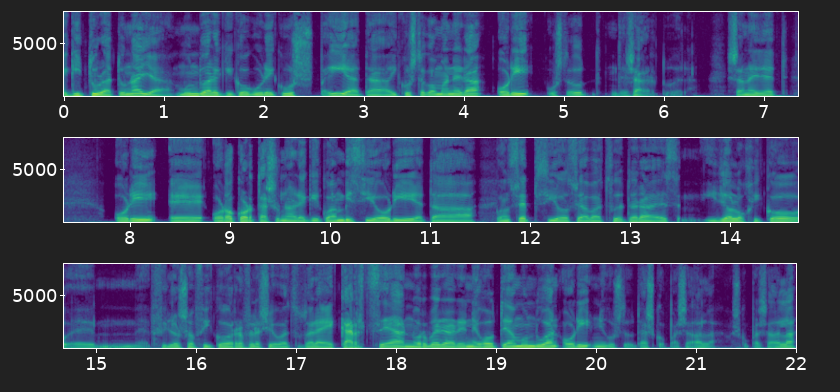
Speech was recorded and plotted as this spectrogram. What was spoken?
egituratu naia munduarekiko gure ikuspegia eta ikusteko manera hori uste dut desagertu dela. Esan nahi dut, hori e, orokortasunarekiko ambizio hori eta konzeptzio zea batzuetara, ez? Ideologiko, e, filosofiko, reflexio batzutara ekartzea norberaren egotea munduan hori nik uste dut asko pasadala, asko pasadala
